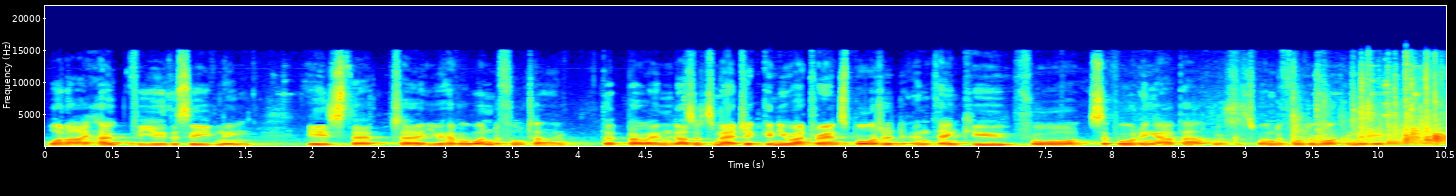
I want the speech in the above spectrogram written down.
what I hope for you this evening is that uh, you have a wonderful time, that Boheme does its magic and you are transported, and thank you for supporting our partners. It's wonderful to welcome you here.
